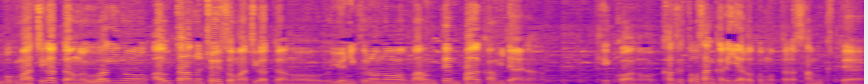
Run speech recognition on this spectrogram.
僕間違ったあの、上着のアウターのチョイスを間違って、あの、ユニクロのマウンテンパーカーみたいな、結構あの、風通さんからいいやろと思ったら寒くて、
